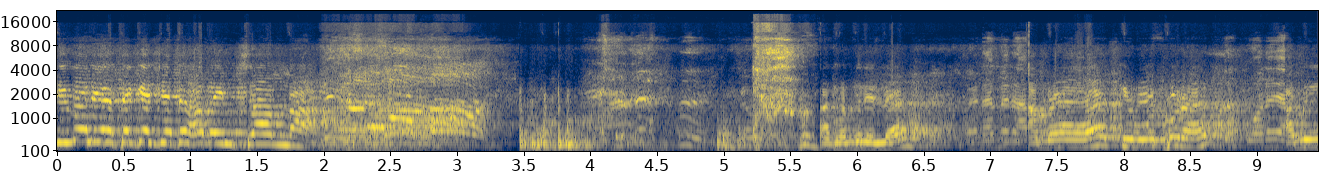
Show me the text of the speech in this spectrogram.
দিগলিয়া থেকে যেতে হবে ইনশাআল্লাহ। আলহামদুলিল্লাহ। আমরা কি বলব না? আমি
